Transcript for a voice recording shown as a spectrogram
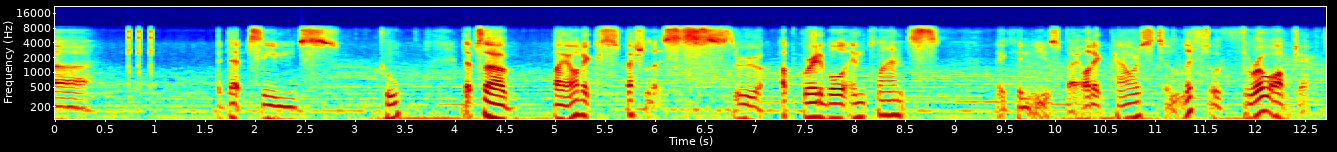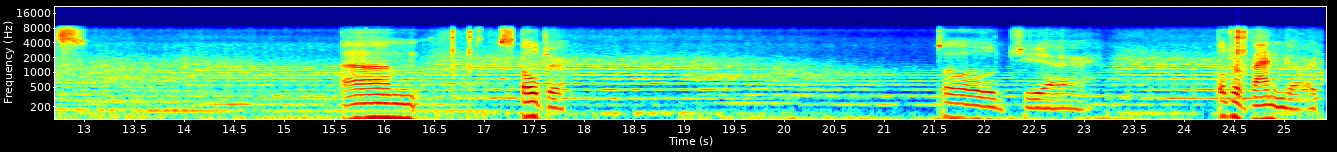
Uh, adept seems cool. Adepts are biotic specialists. Through upgradable implants, they can use biotic powers to lift or throw objects. Um, soldier. Soldier. Soldier Vanguard.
